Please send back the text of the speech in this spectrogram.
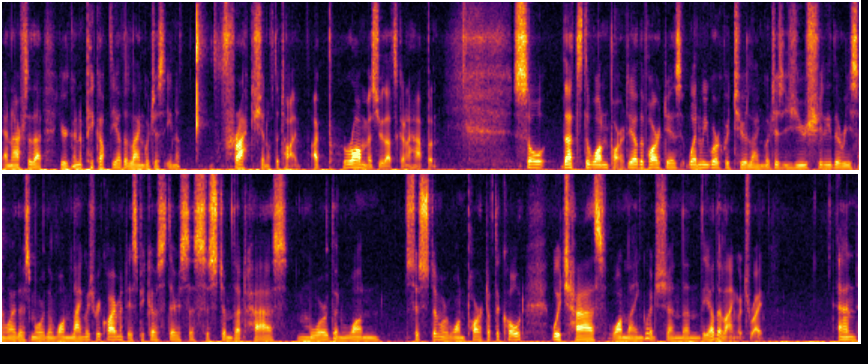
and after that, you're going to pick up the other languages in a fraction of the time. I promise you that's going to happen. So that's the one part. The other part is when we work with two languages, usually the reason why there's more than one language requirement is because there's a system that has more than one system or one part of the code which has one language and then the other language, right? And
